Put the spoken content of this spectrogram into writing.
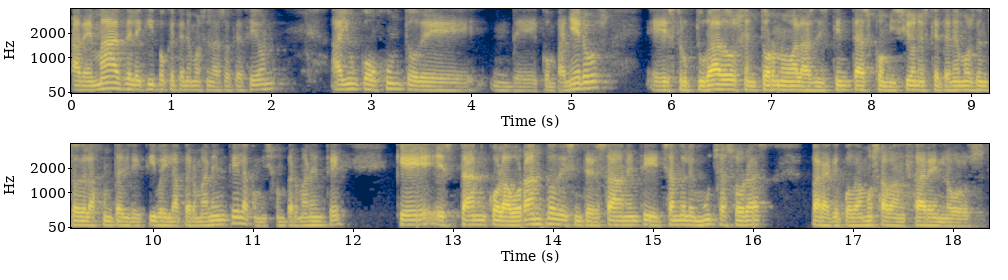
además del equipo que tenemos en la asociación, hay un conjunto de, compañeros eh, estructurados en torno a las distintas comisiones que tenemos dentro de la Junta Directiva y la permanente, la comisión permanente, que están colaborando desinteresadamente y echándole muchas horas para que podamos avanzar en los,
